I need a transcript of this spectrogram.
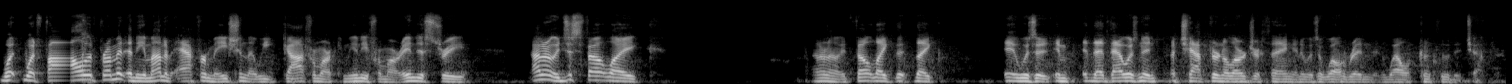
what what followed from it, and the amount of affirmation that we got from our community, from our industry. I don't know. It just felt like. I don't know. It felt like that. Like it was a that that was a chapter in a larger thing, and it was a well written and well concluded chapter.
